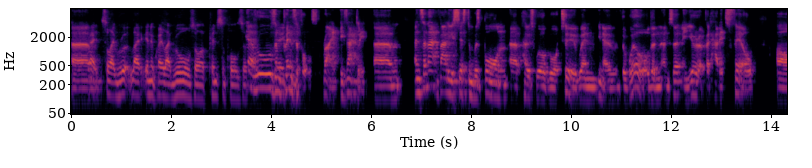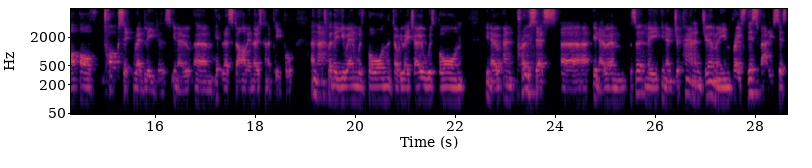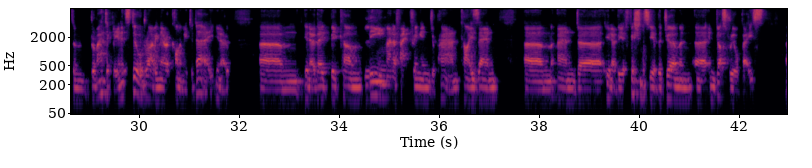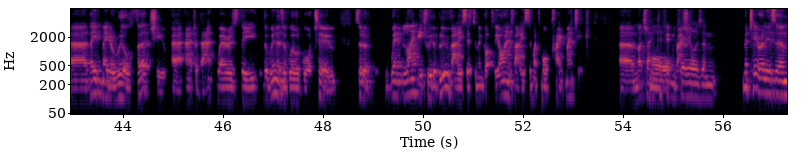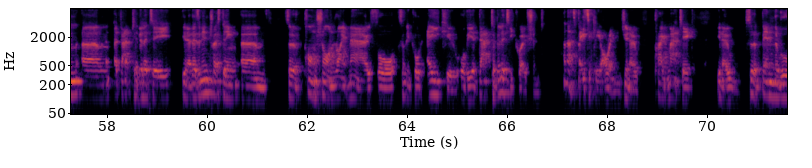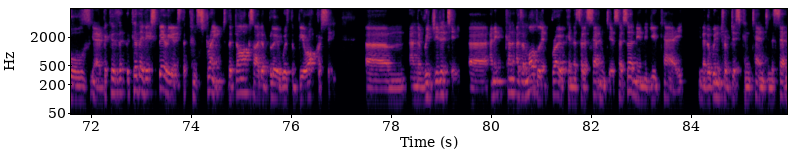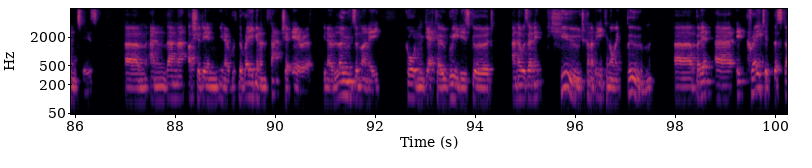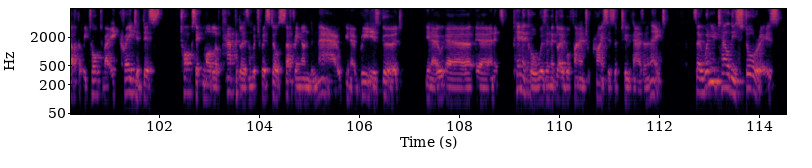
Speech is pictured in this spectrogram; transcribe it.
Um, right. So like like in a way like rules or principles. yeah, rules and principles. Right. Exactly. Um, and so that value system was born uh, post World War II, when you know the world and, and certainly Europe had had its fill of, of toxic red leaders. You know, um, Hitler, Stalin, those kind of people, and that's where the UN was born, the WHO was born. You know, and process. Uh, you know, um, certainly, you know, Japan and Germany embraced this value system dramatically, and it's still driving their economy today. You know. Um, you know, they've become lean manufacturing in Japan, Kaizen, um, and uh, you know the efficiency of the German uh, industrial base. Uh, they've made a real virtue uh, out of that, whereas the the winners of World War II sort of went lightly through the blue valley system and got to the orange valley, so much more pragmatic, uh, much Scientific more materialism. Rational. Materialism, um, adaptability. You know, there's an interesting um, sort of penchant right now for something called AQ or the adaptability quotient. And that's basically orange, you know, pragmatic, you know, sort of bend the rules, you know, because, because they've experienced the constraint. The dark side of blue was the bureaucracy um, and the rigidity. Uh, and it kind of, as a model, it broke in the sort of 70s. So certainly in the UK, you know, the winter of discontent in the 70s. Um, and then that ushered in, you know, the Reagan and Thatcher era, you know, loads of money, Gordon Gekko, greed is good. And there was a huge kind of economic boom. Uh, but it, uh, it created the stuff that we talked about. It created this toxic model of capitalism, which we're still suffering under now. You know, greed is good, you know, uh, uh and its pinnacle was in the global financial crisis of 2008. So when you tell these stories,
